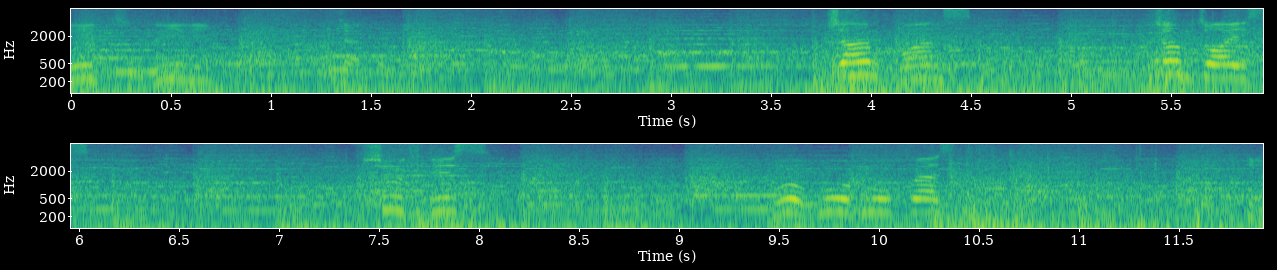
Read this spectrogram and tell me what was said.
Need to really here. Jump once. Jump twice. Shoot this. Move, move, move fast. Okay,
